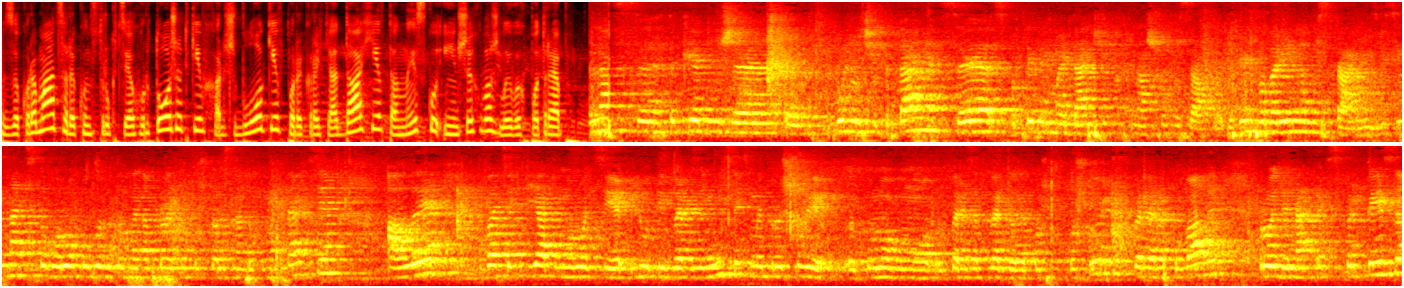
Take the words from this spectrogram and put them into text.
Зокрема, це реконструкція гуртожитків, харчблоків, перекриття дахів та низку інших важливих потреб. У нас е, таке дуже болюче питання це спортивний майданчик нашого закладу. Він в аварійному стані. З 2018 року виготовлена проєктно-кошторисна документація, але в 25-му році лютий березень місяць ми пройшли е, по-новому, перезатвердили кош- кошторис, перерахували, пройдена експертиза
